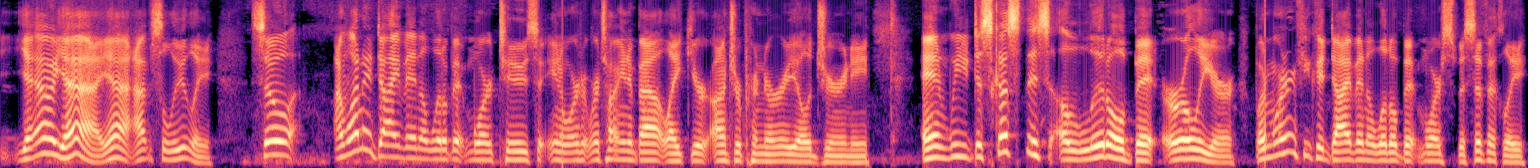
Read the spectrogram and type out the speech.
it. Yeah, yeah, yeah, absolutely. So I want to dive in a little bit more too. So, you know, we're, we're talking about like your entrepreneurial journey. And we discussed this a little bit earlier, but I'm wondering if you could dive in a little bit more specifically.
